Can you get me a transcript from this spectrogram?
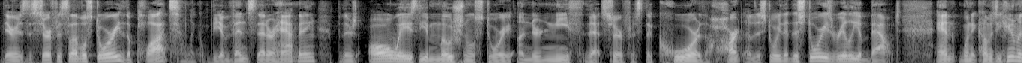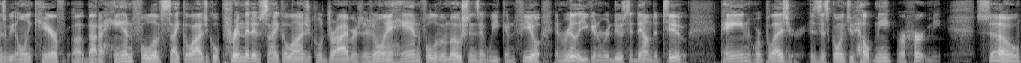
there is the surface level story, the plot, like the events that are happening, but there's always the emotional story underneath that surface, the core, the heart of the story that the story is really about. And when it comes to humans, we only care uh, about a handful of psychological, primitive psychological drivers. There's only a handful of emotions that we can feel, and really you can reduce it down to two pain or pleasure? Is this going to help me or hurt me? So,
